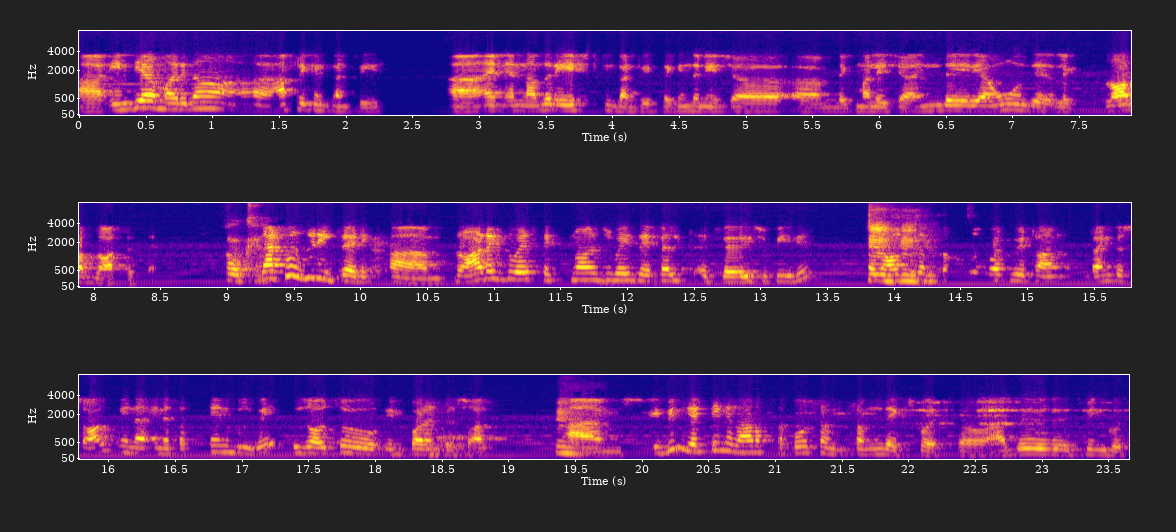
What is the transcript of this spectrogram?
uh, African countries uh, and, and other Asian countries like Indonesia, um, like Malaysia, இந்த ஏரியாவும் like lot of losses there. Okay. That was very exciting. Um, product wise, technology wise, I felt it's very superior. And also the problem what we're trying, trying to solve in a, in a sustainable way is also important to solve. Um, so we've been getting a lot of support from, from the experts. So அது it's been good.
